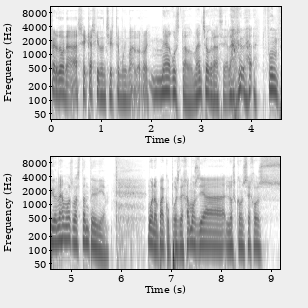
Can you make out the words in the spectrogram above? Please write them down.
Perdona, sé que ha sido un chiste muy malo, Roy. Me ha gustado, me ha hecho gracia, la verdad. Funcionamos bastante bien. Bueno, Paco, pues dejamos ya los consejos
